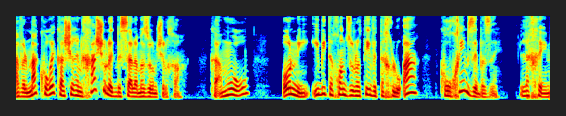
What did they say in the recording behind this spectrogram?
אבל מה קורה כאשר אינך שולט בסל המזון שלך? כאמור, עוני, אי ביטחון תזונתי ותחלואה כרוכים זה בזה. לכן,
